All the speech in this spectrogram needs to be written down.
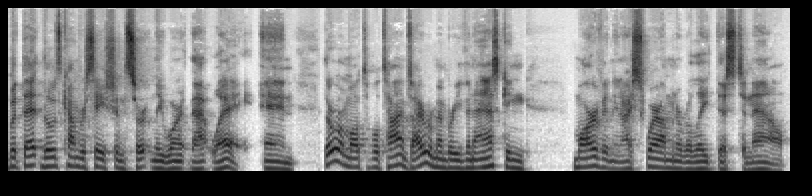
but that those conversations certainly weren't that way. And there were multiple times I remember even asking Marvin, and I swear I'm going to relate this to now,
